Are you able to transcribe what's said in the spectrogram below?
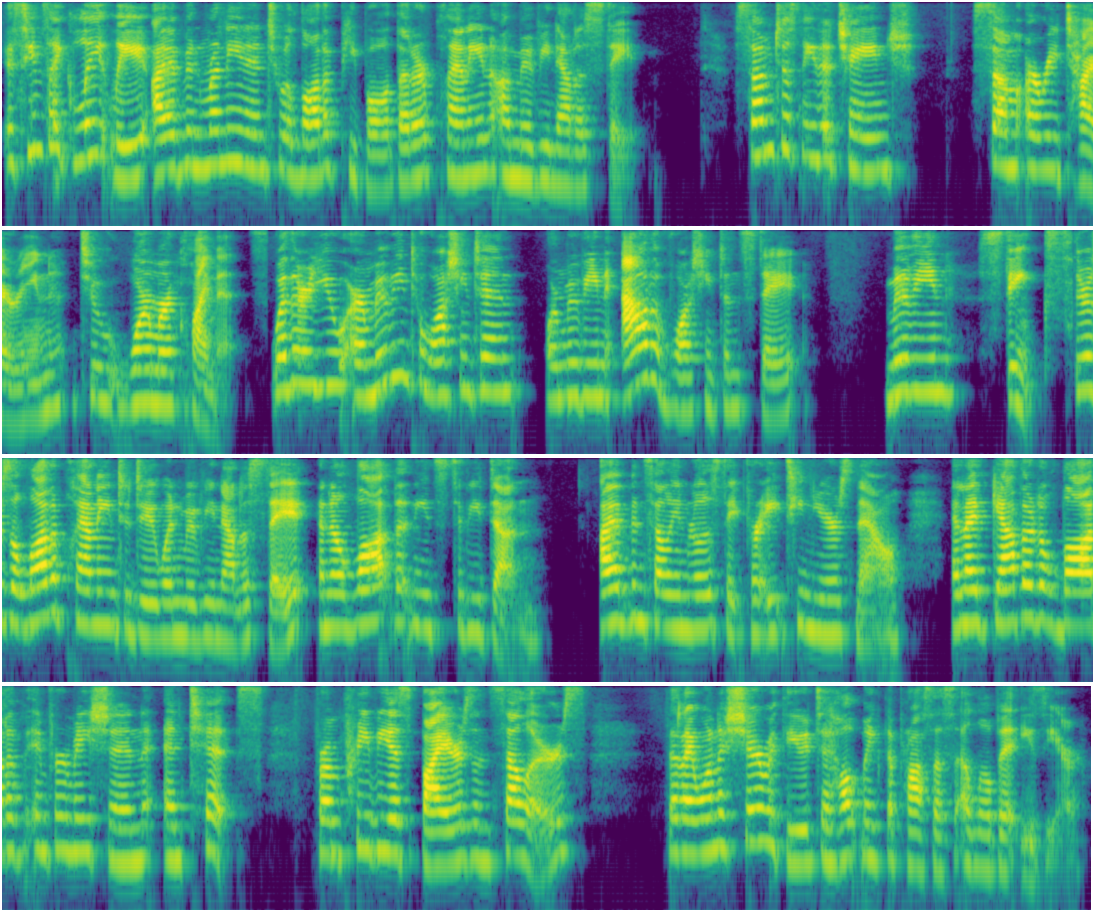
It seems like lately I have been running into a lot of people that are planning on moving out of state. Some just need a change, some are retiring to warmer climates. Whether you are moving to Washington or moving out of Washington state, moving stinks. There's a lot of planning to do when moving out of state and a lot that needs to be done. I've been selling real estate for 18 years now, and I've gathered a lot of information and tips from previous buyers and sellers that I want to share with you to help make the process a little bit easier.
